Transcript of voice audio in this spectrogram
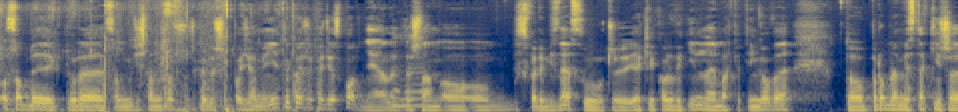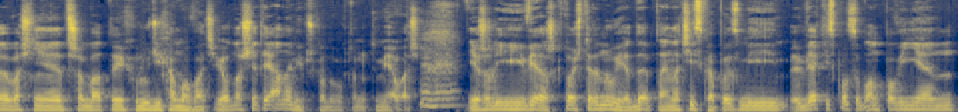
osoby, które są gdzieś tam na troszeczkę wyższym poziomie, nie tylko jeżeli chodzi o sport, nie, ale też tam o, o sfery biznesu, czy jakiekolwiek inne, marketingowe, to problem jest taki, że właśnie trzeba tych ludzi hamować. I odnośnie tej anemii przykładowo, którą ty miałaś. Jeżeli, wiesz, ktoś trenuje, depta, naciska, powiedz mi, w jaki sposób on powinien,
